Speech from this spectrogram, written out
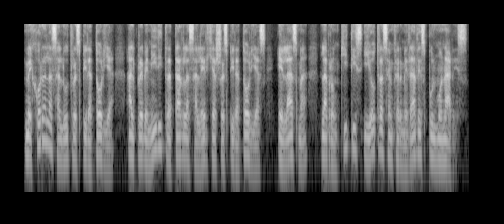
Mejora la salud respiratoria al prevenir y tratar las alergias respiratorias, el asma, la bronquitis y otras enfermedades pulmonares.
